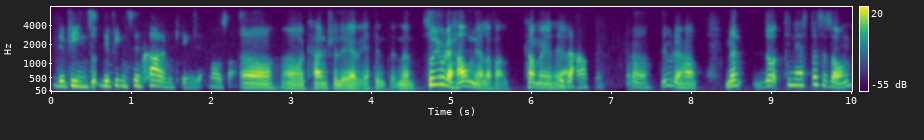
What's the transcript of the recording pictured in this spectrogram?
Det finns, det finns en charm kring det någonstans. Ja, ja, kanske det, jag vet inte. Men så gjorde han i alla fall, kan man ju Det är säga. han. Ja, det gjorde han. Men då, till nästa säsong,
